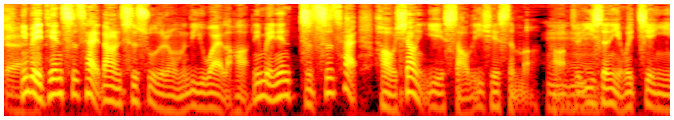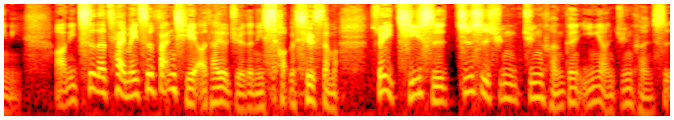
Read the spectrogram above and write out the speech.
嗯、对，你每天吃菜，当然吃素的人我们例外了哈。你每天只吃菜，好像也少了一些什么啊？就医生也会建议你啊，你吃的菜没吃番茄，而他又觉得你 少了些什么。所以其实知识均均衡跟营养均衡是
